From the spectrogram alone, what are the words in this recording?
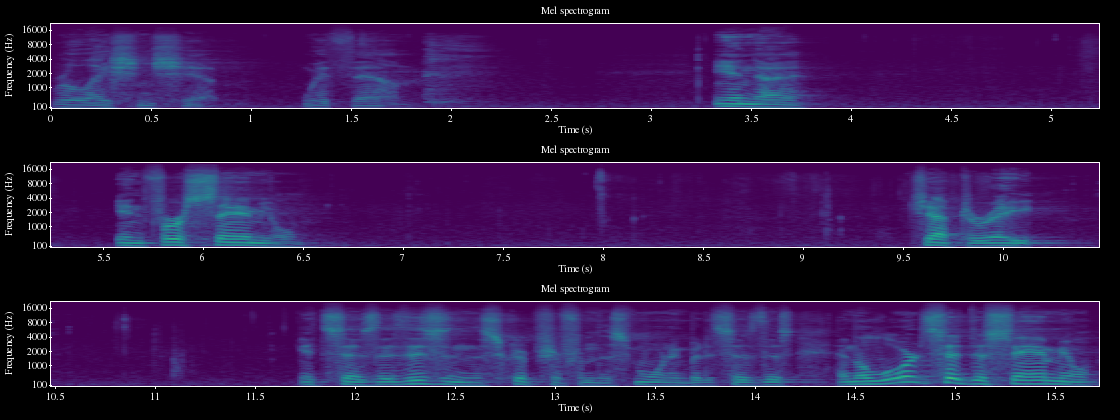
relationship with them. In, uh, in 1 Samuel chapter 8, it says this is in the scripture from this morning, but it says this And the Lord said to Samuel,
